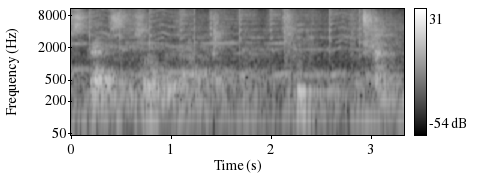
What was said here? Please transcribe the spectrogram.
steps before you go.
